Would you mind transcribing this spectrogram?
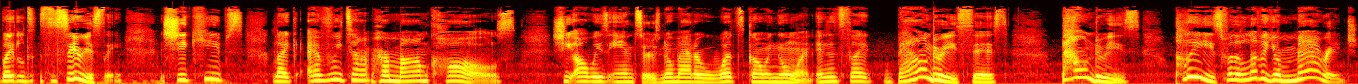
But seriously, she keeps like every time her mom calls, she always answers no matter what's going on. And it's like boundaries, sis. Boundaries. Please, for the love of your marriage,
